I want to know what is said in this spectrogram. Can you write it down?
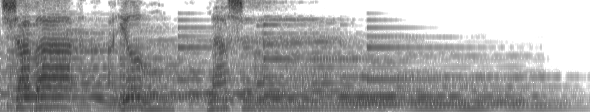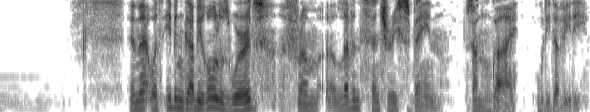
שבת היום לשם. And that was Ibn Gabirol's words from 11th century Spain, Sanungai Udi Davidi.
